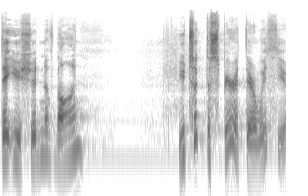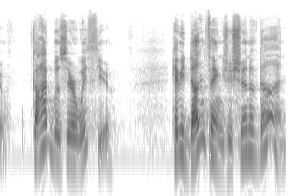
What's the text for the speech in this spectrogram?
that you shouldn't have gone? You took the Spirit there with you, God was there with you. Have you done things you shouldn't have done?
